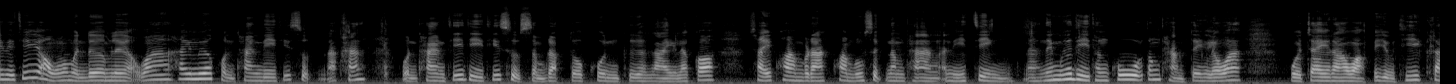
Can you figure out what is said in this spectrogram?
Energy ออกมาเหมือนเดิมเลยอะว่าให้เลือกหนทางดีที่สุดนะคะหนทางที่ดีที่สุดสำหรับตัวคุณคืออะไร แล้วก็ใช้ความรักความรู้สึกนำทางอันนี้จริงนะในเมื่อดีทั้งคู่ต้องถามตัวเองแล้วว่า หัวใจเราอะไปอยู่ที่ใคร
